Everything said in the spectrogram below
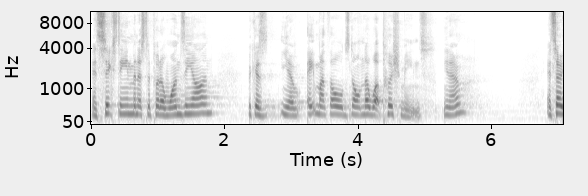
and 16 minutes to put a onesie on because, you know, eight month olds don't know what push means, you know? And so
